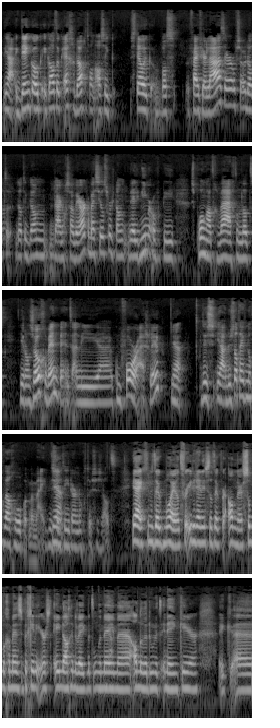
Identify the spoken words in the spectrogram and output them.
ja, ik denk ook, ik had ook echt gedacht van als ik, stel ik was vijf jaar later of zo, dat, dat ik dan daar nog zou werken bij Salesforce, dan weet ik niet meer of ik die sprong had gewaagd, omdat je dan zo gewend bent aan die eh, comfort eigenlijk. ja. Dus ja, dus dat heeft nog wel geholpen bij mij. Dus Ja. dat die er nog tussen zat. Ja, ik vind het ook mooi, want voor iedereen is dat ook weer anders. Sommige mensen beginnen eerst één dag in de week met ondernemen, anderen doen het in één keer. Ik, eh,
